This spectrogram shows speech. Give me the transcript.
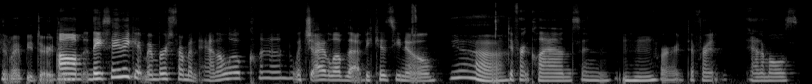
It might be dirty. Um, they say they get members from an antelope clan, which I love that because you know yeah. different clans and Mm-hmm. for different animals.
